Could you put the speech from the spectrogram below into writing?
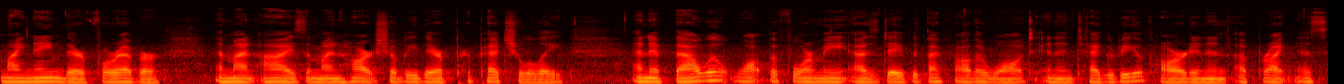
my name there forever, and mine eyes and mine heart shall be there perpetually. And if thou wilt walk before me as David thy father walked in integrity of heart and in uprightness,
